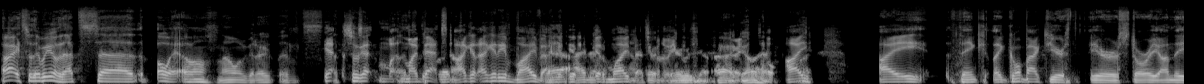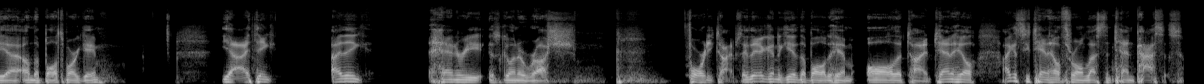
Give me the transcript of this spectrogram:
All right, so there we go. That's uh oh wait, oh no, we better let's Yeah. let's- So I got my, my bets. Now I got I got to give my I got to give, my Yeah, bets here- for the week. we go. All right, go ahead. So I I think like going back to your your story on the uh, on the Baltimore game. Yeah, I think I think Henry is going to rush 40 times. They're going to give the ball to him all the time. Tannehill, I can see Tannehill throwing less than 10 passes.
